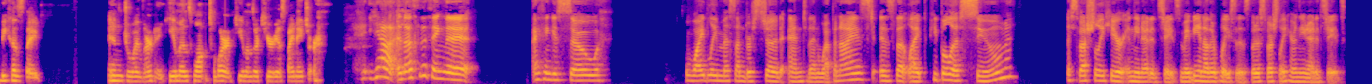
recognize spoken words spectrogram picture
because they enjoy learning. Humans want to learn. Humans are curious by nature. Yeah, and that's the thing that I think is so widely misunderstood and then weaponized is that like people assume especially here in the United States, maybe in other places, but especially here in the United States,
